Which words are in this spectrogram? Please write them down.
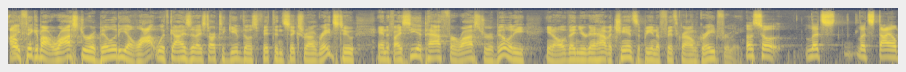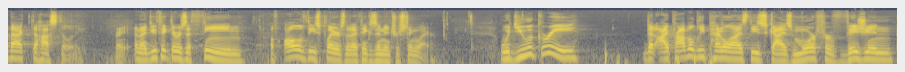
I think about roster ability a lot with guys that I start to give those fifth and sixth round grades to, and if I see a path for roster ability, you know, then you're going to have a chance of being a fifth round grade for me. Oh, so let's let's dial back the hostility, right? And I do think there is a theme of all of these players that I think is an interesting layer. Would you agree that I probably penalized these guys more for vision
